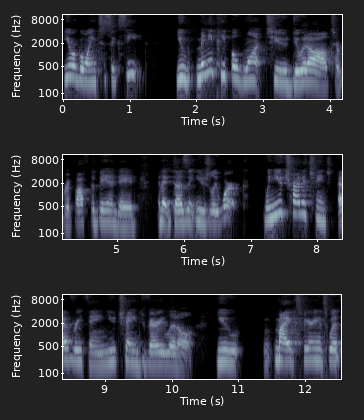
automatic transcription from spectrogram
you're going to succeed. You, many people want to do it all to rip off the band-aid and it doesn't usually work. When you try to change everything, you change very little. You, my experience with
